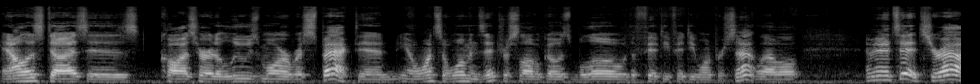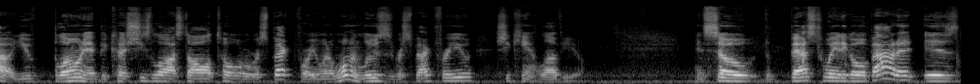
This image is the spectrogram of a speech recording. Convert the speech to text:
And all this does is cause her to lose more respect. And, you know, once a woman's interest level goes below the 50, 51% level, I mean, it's it. You're out. You've blown it because she's lost all total respect for you. When a woman loses respect for you, she can't love you. And so the best way to go about it is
